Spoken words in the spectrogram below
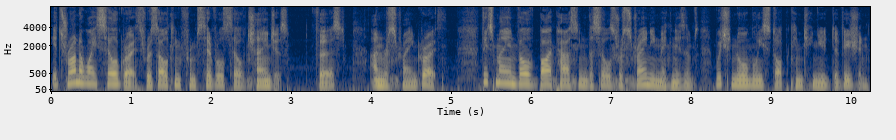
It's runaway cell growth resulting from several cell changes. First, unrestrained growth. This may involve bypassing the cell's restraining mechanisms, which normally stop continued division.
